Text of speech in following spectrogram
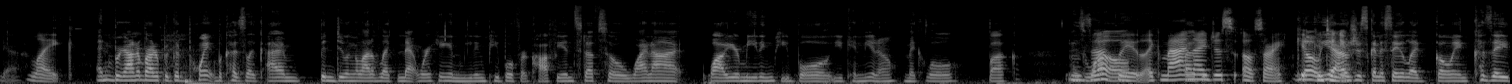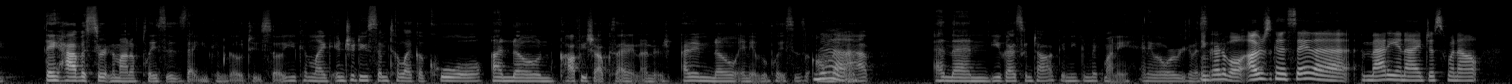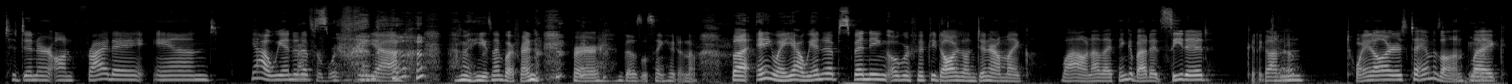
Yeah. Like And Breana brought up a good point because like I've been doing a lot of like networking and meeting people for coffee and stuff. So why not while you're meeting people, you can you know make a little buck as exactly. well. Like Matt and Uh, I just. Oh, sorry. C- no, yeah. I was just gonna say like going because they they have a certain amount of places that you can go to, so you can like introduce them to like a cool unknown coffee shop because I didn't under I didn't know any of the places on the Yeah. app, and then you guys can talk and you can make money. Anyway, what were we gonna say? Incredible. I was just gonna say that Maddie and I just went out to dinner on Friday, and yeah, we ended Matt's up. her boyfriend. Yeah, he's my boyfriend. For those listening who don't know, but anyway, yeah, we ended up spending over fifty dollars on dinner. I'm like, wow. Now that I think about it, seated could have gotten Yep. twenty dollars to Amazon. Like,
